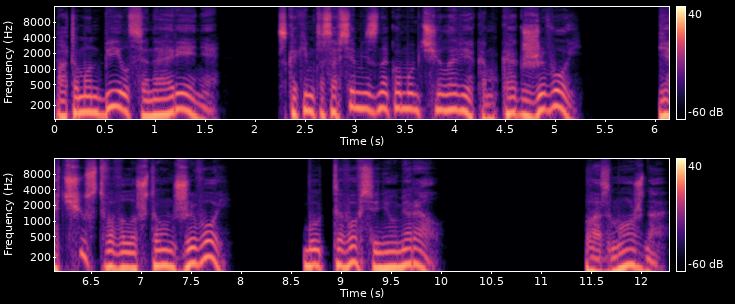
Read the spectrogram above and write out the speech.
Потом он бился на арене с каким-то совсем незнакомым человеком, как живой. Я чувствовала, что он живой, будто вовсе не умирал. Возможно.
